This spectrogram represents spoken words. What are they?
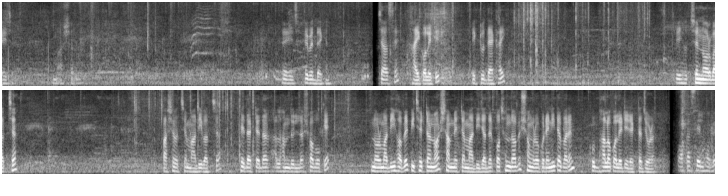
এই যে মার্শাল এই যে, এবার দেখেন। চা আছে হাই কোয়ালিটির একটু দেখাই। এই হচ্ছে নর বাচ্চা। পাশে হচ্ছে মাদি বাচ্চা। ফেদার টেদার, আলহামদুলিল্লাহ, সব ওকে। নর্মাদি হবে, পিছেরটা নর, সামনেরটা মাদি। যাদের পছন্দ হবে, সংগ্রহ করে নিতে পারেন। খুব ভালো কোয়ালিটির একটা জোড়া। ককা সেল হবে।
